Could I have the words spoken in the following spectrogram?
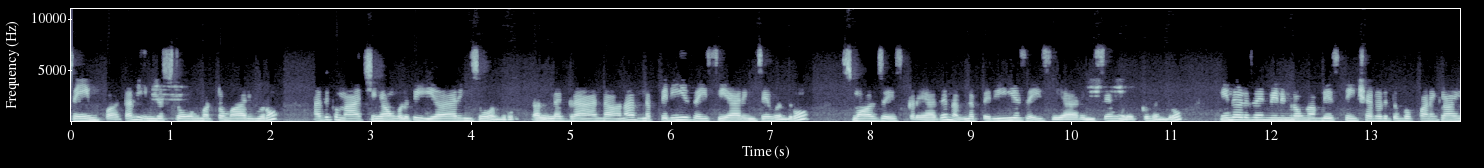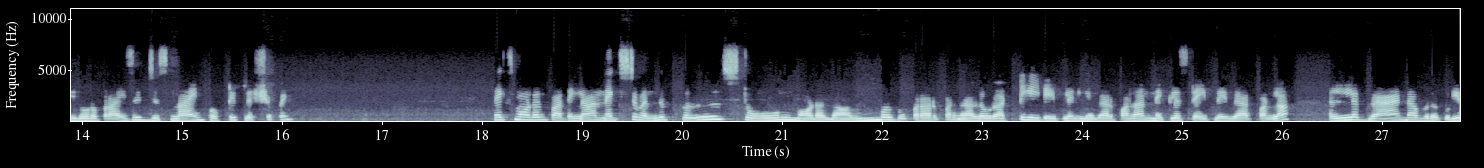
சேம் பேட்டர்ன் இந்த ஸ்டோன் மட்டும் மாறி வரும். அதுக்கு மேட்சிங்காக உங்களுக்கு இயரிங்ஸும் வந்துடும் நல்ல கிராண்டான நல்ல பெரிய சைஸ் இயரிங்ஸே வந்துடும் ஸ்மால் சைஸ் கிடையாது. நல்ல பெரிய சைஸ் இயரிங்ஸே உங்களுக்கு வந்துடும் இந்த டிசைன் வேணுங்கிறவங்க அப்படியே ஸ்க்ரீன்ஷாட் எடுத்து புக் பண்ணிக்கலாம். இதோட price just nine fifty plus shipping next model பார்த்தீங்கன்னா நெக்ஸ்ட் வந்து ஃபுல் ஸ்டோன் மாடல் தான். ரொம்ப சூப்பராக இருப்பாருங்க நல்ல ஒரு அட்டிகை டைப்பில் நீங்கள் வேர் பண்ணலாம். நெக்லஸ் டைப்லேயே வேர் பண்ணலாம். நல்ல கிராண்டாக வரக்கூடிய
